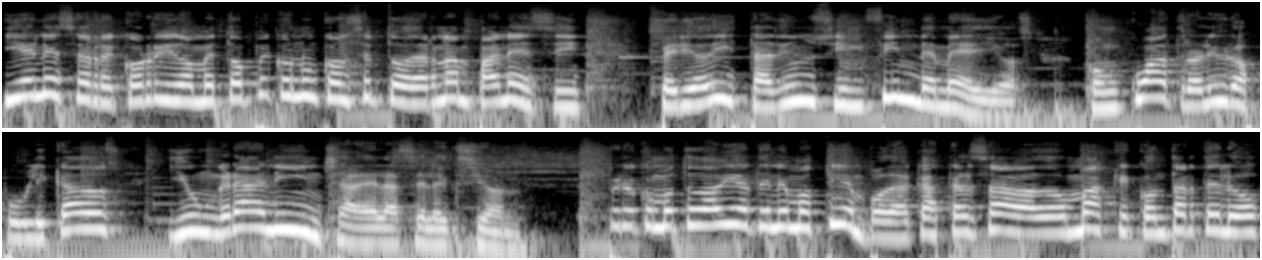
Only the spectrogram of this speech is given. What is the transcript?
Y en ese recorrido me topé con un concepto de Hernán Panesi, periodista de un sinfín de medios, con cuatro libros publicados y un gran hincha de la selección. Pero como todavía tenemos tiempo de acá hasta el sábado, más que contártelo,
